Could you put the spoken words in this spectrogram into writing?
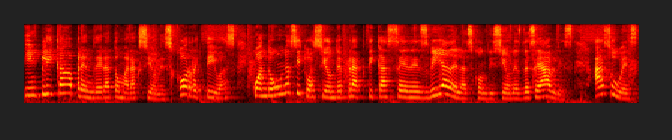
implica aprender a tomar acciones correctivas cuando una situación de práctica se desvía de las condiciones deseables. A su vez,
